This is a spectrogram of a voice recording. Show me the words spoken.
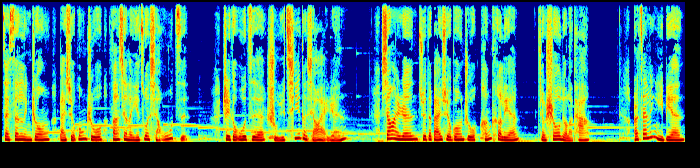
在森林中，白雪公主发现了一座小屋子，这个屋子属于七个小矮人。小矮人觉得白雪公主很可怜，就收留了她。而在另一边，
